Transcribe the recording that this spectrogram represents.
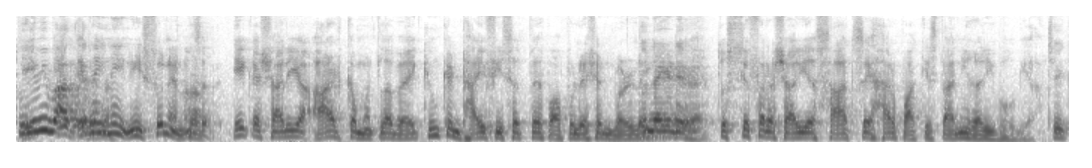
तो ये भी बात नहीं नहीं नहीं सुने ना हाँ। सर। एक अशारिया आठ का मतलब है क्योंकि ढाई फ़ीसद पे पॉपुलेशन बढ़ रही तो है। तो सिफर अशारिया सात से हर पाकिस्तानी गरीब हो गया। ठीक।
